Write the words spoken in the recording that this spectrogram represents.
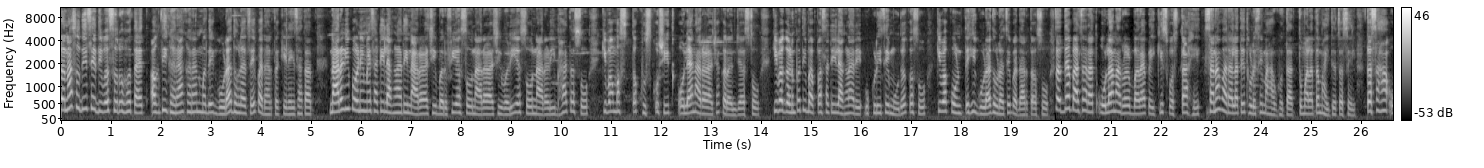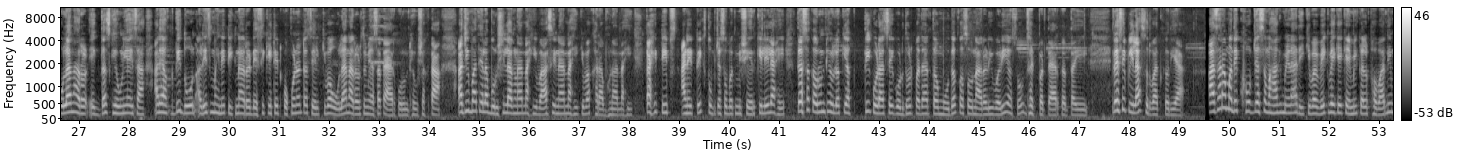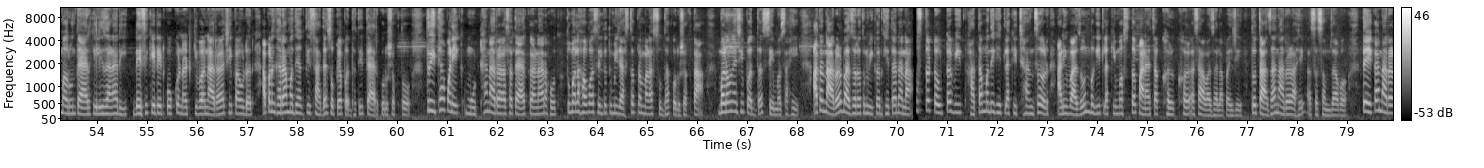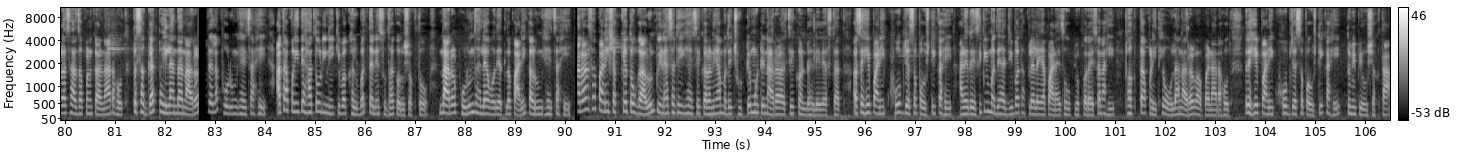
सणासुदीचे दिवस सुरू होत आहेत. अगदी घराघरांमध्ये गोडाधोडाचे पदार्थ केले जातात. नारळी पौर्णिमेसाठी लागणारी नारळाची बर्फी असो नारळाची वडी असो नारळी भात असो किंवा मस्त खुसखुशीत ओल्या नारळाच्या करंज्या असो किंवा गणपती बाप्पासाठी लागणारे उकडीचे मोदक असो किंवा कोणतेही गोडाधोडाचे पदार्थ असो. सध्या बाजारात ओला नारळ बऱ्यापैकी स्वस्त आहे. सणावाराला ते थोडेसे महाग होतात. तुम्हाला तर माहितीच असेल. तसा हा ओला नारळ एकदाच घेऊन यायचा आणि अगदी दोन अडीच महिने टिकणारं डेसिकेटेड कोकोनट असेल किंवा ओला नारळ तुम्ही असा तयार करून ठेवू शकता. अजिबात याला बुरशी लागणार नाही वास येणार नाही किंवा खराब होणार नाही. काही टिप्स आणि ट्रिक्स तुमच्यासोबत मी शेअर केलेले आहे. ते असं करून ठेवलं की अगदी गोडाचे गोडधोड पदार्थ मोदक असो नारळी वडी असो झटपट तयार करता येईल. रेसिपीला सुरुवात करूया. बाजारामध्ये खूप जास्त महाग मिळणारी किंवा वेगवेगळे केमिकल फवारणी मारून तयार केली जाणारी डेसिकेटेड कोकोनट किंवा नारळाची पावडर आपण घरामध्ये अगदी साध्या सोप्या पद्धतीत तयार करू शकतो. तर इथे आपण एक मोठा नारळ असा तयार करणार आहोत. तुम्हाला हवं असेल तर तुम्ही जास्त प्रमाणात सुद्धा करू शकता. बनवण्याची पद्धत सेमच आहे. आता नारळ बाजारातून विकत घेताना ना मस्त टवटवीत हातामध्ये घेतला की छान जड आणि वाजवून बघितला की मस्त पाण्याचा खळखळ असा आवाज आला पाहिजे. तो ताजा नारळ आहे असं समजावं. ते एका नारळाचा आज आपण करणार आहोत. तर सगळ्यात पहिल्यांदा नारळ आपल्याला फोडून घ्यायचं आहे. आता आपण इथे हातोडीने किंवा खलबत्त्याने सुद्धा करू शकतो. नारळ फोडून झाल्यावर यातलं पाणी काढून घ्यायचं आहे. नारळाचं पाणी शक्यतो गाळून पिण्यासाठी घ्यायचे कारण यामध्ये छोटे मोठे नारळाचे कण राहिलेले असतात. असं हे पाणी खूप जास्त पौष्टिक आहे आणि रेसिपीमध्ये अजिबात आपल्याला या पाण्याचा उपयोग करायचा नाही. फक्त आपण इथे ओला नारळ वापरणार आहोत. तर हे पाणी खूप जास्त पौष्टिक आहे तुम्ही पिऊ शकता.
